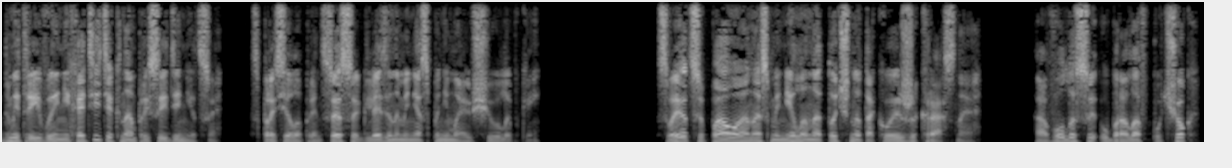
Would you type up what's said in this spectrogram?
«Дмитрий, вы не хотите к нам присоединиться?» — спросила принцесса, глядя на меня с понимающей улыбкой. Свое цепао она сменила на точно такое же красное, а волосы убрала в пучок,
